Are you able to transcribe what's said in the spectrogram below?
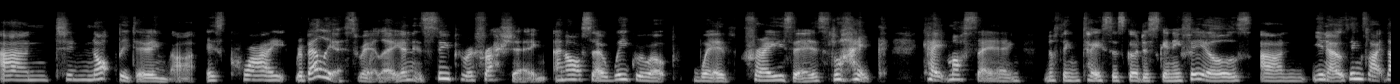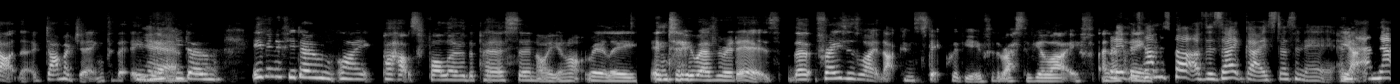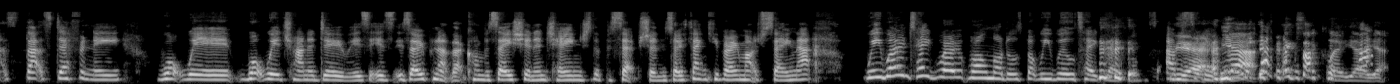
And to not be doing that is quite rebellious, really. And it's super refreshing. And also, we grew up with phrases like Kate Moss saying, nothing tastes as good as skinny feels, and, you know, things like that that are damaging for the, even Yeah. if you don't, even if you don't like perhaps follow the person or you're not really into whoever it is, the phrases like that can stick with you for the rest of your life. And but I it think, becomes part of the zeitgeist doesn't it and, Yeah. and that's that's definitely what we're what we're trying to do is is is open up that conversation and change the perception so thank you very much for saying that We won't take ro- role models, but we will take rebels. Yeah. Yeah exactly yeah yeah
